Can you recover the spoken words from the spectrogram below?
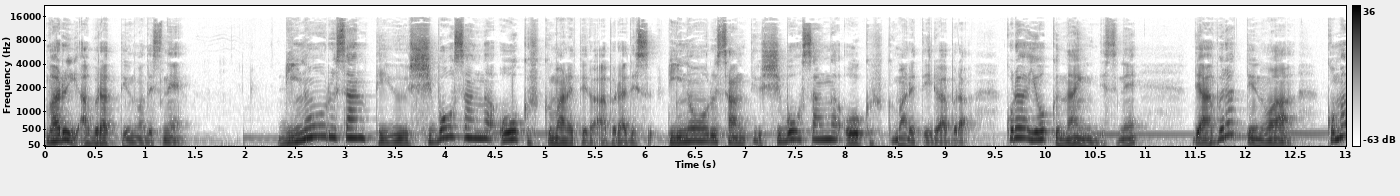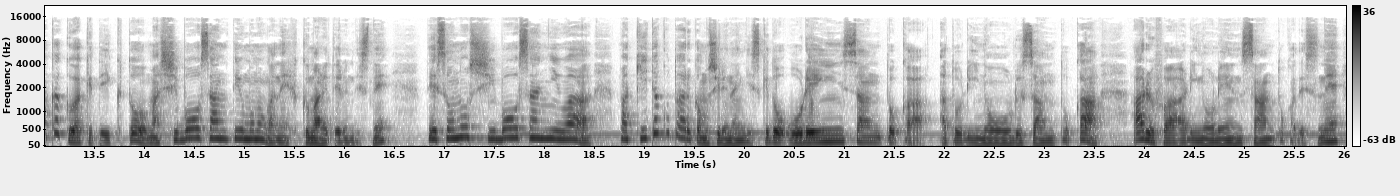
悪い油っていうのはですね、リノール酸っていう脂肪酸が多く含まれている油です。リノール酸っていう脂肪酸が多く含まれている油。これは良くないんですね。で、油っていうのは細かく分けていくと、まあ、脂肪酸っていうものがね、含まれてるんですね。で、その脂肪酸には、まあ、聞いたことあるかもしれないんですけど、オレイン酸とか、あとリノール酸とか、アルファリノレン酸とかですね。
